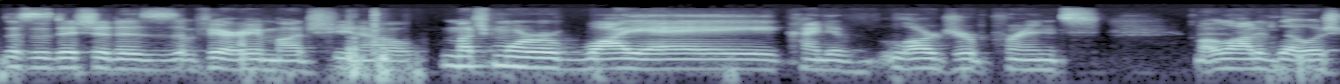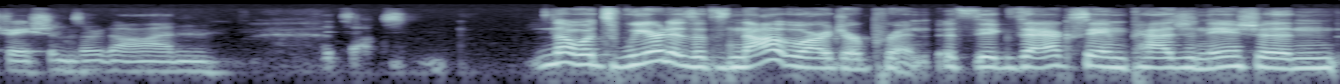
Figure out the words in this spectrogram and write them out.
This edition is very much, you know, much more YA, kind of larger print. A lot of the illustrations are gone. It sucks. No, what's weird is it's not larger print. It's the exact same pagination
